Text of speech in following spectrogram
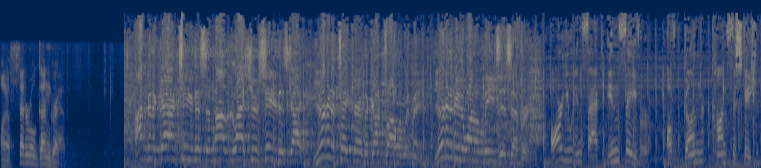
on a federal gun grab. I'm going to guarantee you this is not the last year seeing this guy. You're going to take care of the gun problem with me. You're going to be the one that leads this effort. Are you, in fact, in favor of gun confiscation?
